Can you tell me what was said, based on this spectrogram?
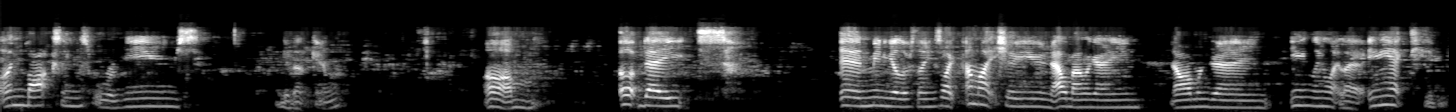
unboxings, reviews. Get that camera. Um, updates and many other things. Like I might show you an Alabama game, an Auburn game, anything like that. Any activity.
